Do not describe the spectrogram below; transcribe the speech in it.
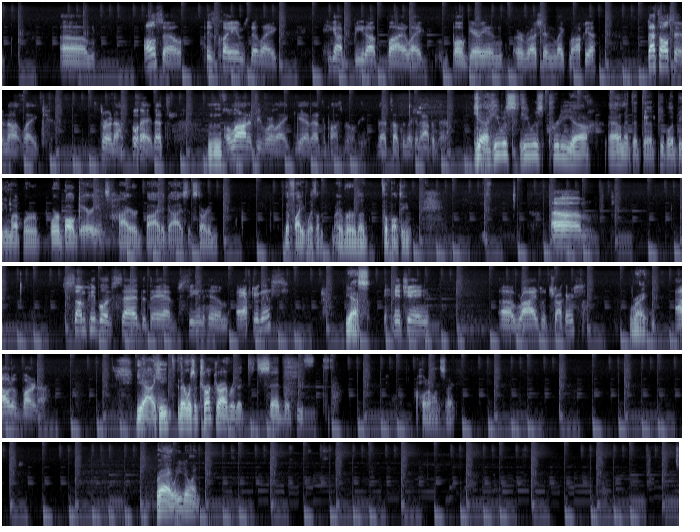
Um, also, his claims that like he got beat up by like Bulgarian or Russian like mafia. That's also not like thrown out away. That's Mm-hmm. a lot of people are like, yeah, that's a possibility. That's something that could happen there. Yeah, he was he was pretty uh, adamant that the people that beat him up were were Bulgarians hired by the guys that started the fight with him over the football team. Um, some people have said that they have seen him after this Yes. hitching uh, rides with truckers Right. out of Varna. Yeah, he there was a truck driver that said that he Hold on one sec. Ray, what are you doing?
